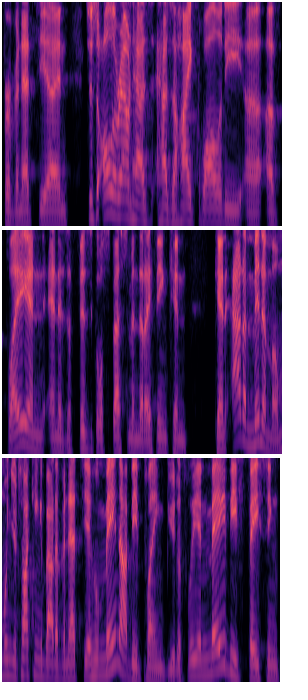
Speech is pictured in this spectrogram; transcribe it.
for Venezia and just all around has has a high quality uh, of play and and is a physical specimen that I think can can at a minimum when you're talking about a Venezia who may not be playing beautifully and may be facing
